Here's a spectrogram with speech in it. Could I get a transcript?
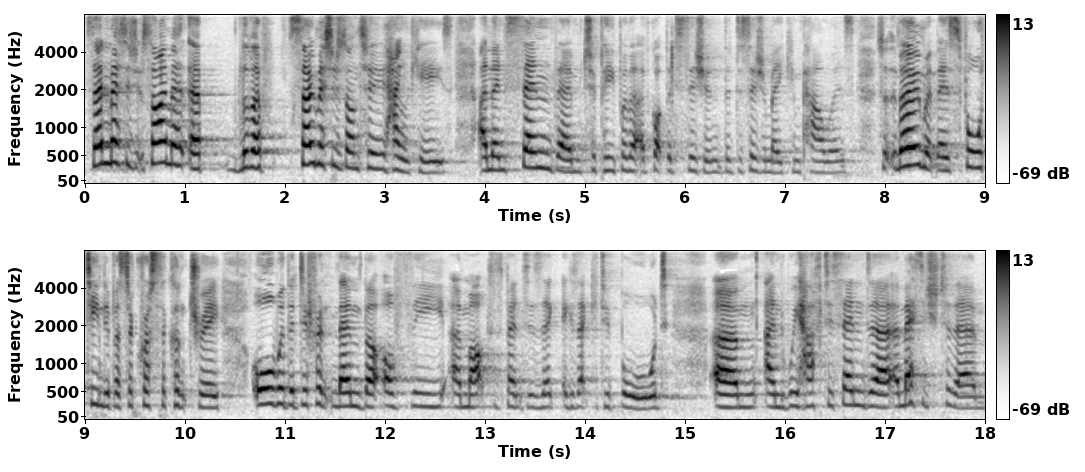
Send messages, message, uh, sew messages onto hankies and then send them to people that have got the decision, the decision-making powers. So at the moment, there's 14 of us across the country, all with a different member of the uh, Marks and Spencer's executive board. Um, and we have to send a, a message to them,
